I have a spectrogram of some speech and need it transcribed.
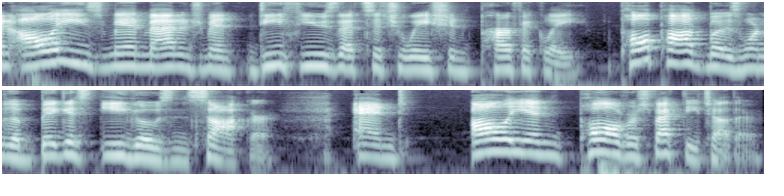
And Ole's man management defused that situation perfectly. Paul Pogba is one of the biggest egos in soccer. And Ole and Paul respect each other.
